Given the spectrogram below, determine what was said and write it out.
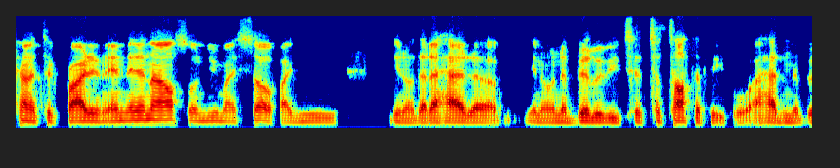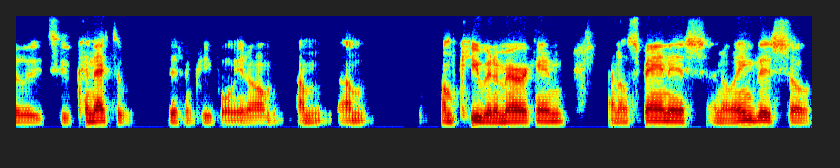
kind of took pride in, and and I also knew myself. I knew, you know, that I had a you know an ability to to talk to people. I had an ability to connect with different people. You know, I'm I'm I'm, I'm Cuban American. I know Spanish. I know English. So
